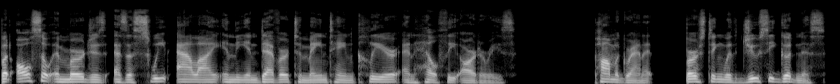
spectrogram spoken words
but also emerges as a sweet ally in the endeavor to maintain clear and healthy arteries. Pomegranate, bursting with juicy goodness,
